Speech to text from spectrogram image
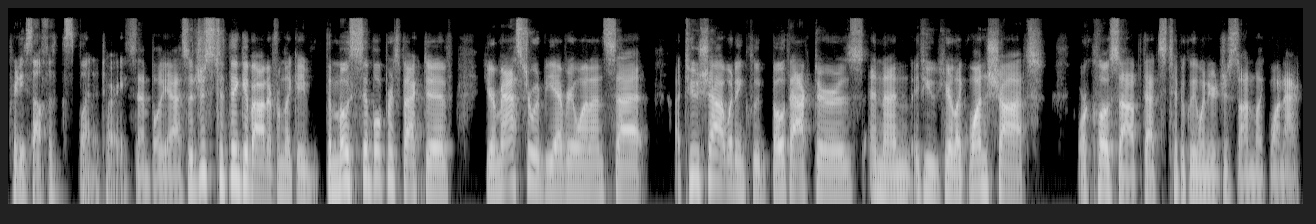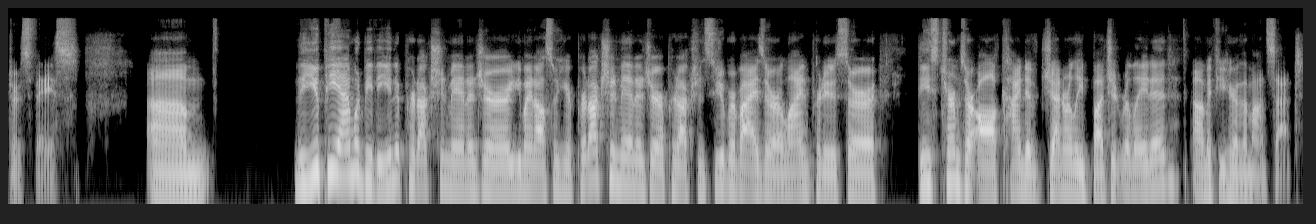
pretty self-explanatory. Simple yeah. So just to think about it from like a the most simple perspective your master would be everyone on set a two shot would include both actors, and then if you hear like one shot or close up, that's typically when you're just on like one actor's face. Um, the UPM would be the unit production manager. You might also hear production manager, production supervisor, or line producer. These terms are all kind of generally budget related um, if you hear them on set.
